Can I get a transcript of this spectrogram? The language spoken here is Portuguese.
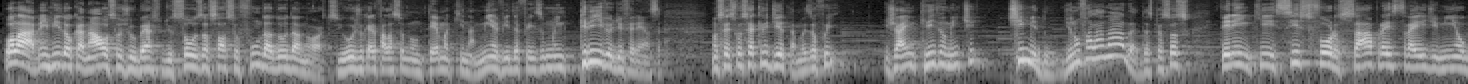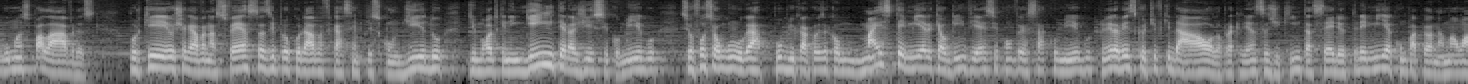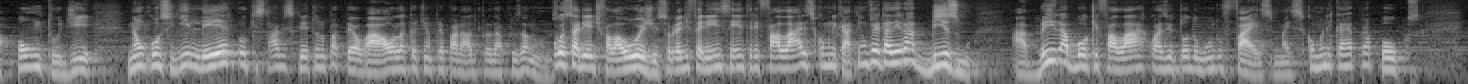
Olá, bem-vindo ao canal, eu sou Gilberto de Souza, sócio fundador da Nortus e hoje eu quero falar sobre um tema que na minha vida fez uma incrível diferença. Não sei se você acredita, mas eu fui já incrivelmente tímido, de não falar nada, das pessoas terem que se esforçar para extrair de mim algumas palavras porque eu chegava nas festas e procurava ficar sempre escondido, de modo que ninguém interagisse comigo. Se eu fosse em algum lugar público, a coisa que eu mais temia era que alguém viesse conversar comigo. Primeira vez que eu tive que dar aula para crianças de quinta série, eu tremia com o papel na mão a ponto de não conseguir ler o que estava escrito no papel, a aula que eu tinha preparado para dar para os alunos. Eu gostaria de falar hoje sobre a diferença entre falar e se comunicar. Tem um verdadeiro abismo. Abrir a boca e falar quase todo mundo faz, mas se comunicar é para poucos.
